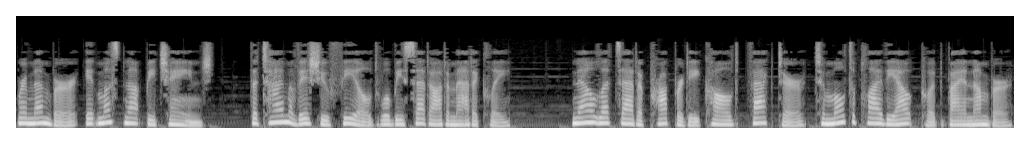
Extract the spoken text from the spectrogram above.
Remember, it must not be changed. The time of issue field will be set automatically. Now let's add a property called factor to multiply the output by a number.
